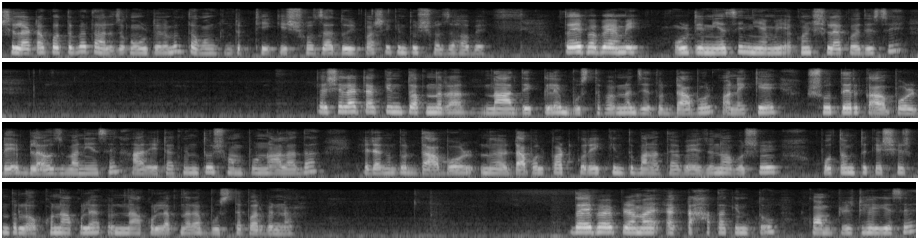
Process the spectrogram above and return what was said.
সেলাইটা করতে হবে, তাহলে যখন উল্টে নেবেন তখন কিন্তু ঠিকই সোজা দুই পাশে কিন্তু সোজা হবে। তো এভাবে আমি উল্টে নিয়েছি, নিয়ে আমি এখন সেলাই করে দিচ্ছি। তো সেলাইটা কিন্তু আপনারা না দেখলে বুঝতে পারবেন না, যেহেতু ডাবল। অনেকে সুতের কাপড়ে ব্লাউজ বানিয়েছেন আর এটা কিন্তু সম্পূর্ণ আলাদা। এটা কিন্তু ডাবল ডাবল পার্ট করে কিন্তু বানাতে হবে। এই জন্য অবশ্যই প্রথম থেকে শেষ পর্যন্ত লক্ষ্য না করলে না করলে আপনারা বুঝতে পারবেন না। তো এইভাবে প্রায় একটা হাতা কিন্তু কমপ্লিট হয়ে গেছে।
